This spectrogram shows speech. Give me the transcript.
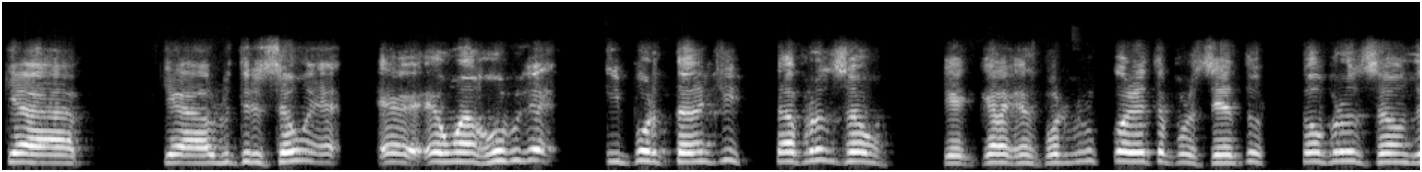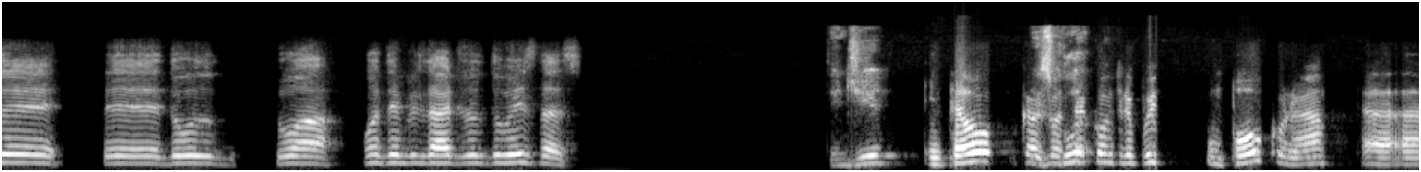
que, a, que a nutrição é, é, é uma rúbrica importante da produção que, que ela responde por 40% da produção de, de, do, de uma contabilidade do, do. Entendi. Então, você contribui um pouco, né? A,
